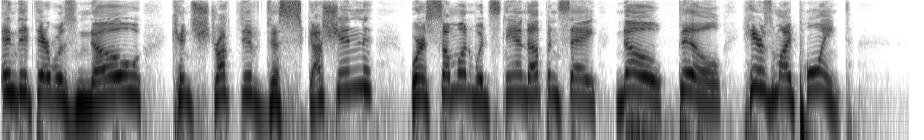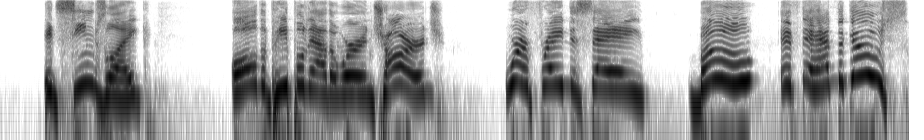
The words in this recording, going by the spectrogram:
And that there was no constructive discussion where someone would stand up and say, no, Bill, here's my point. It seems like all the people now that were in charge were afraid to say boo if they had the goose.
